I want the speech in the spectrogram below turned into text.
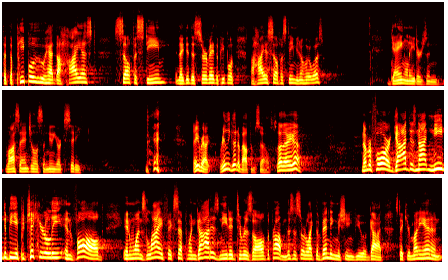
that the people who had the highest self esteem, and they did this survey, the people with the highest self esteem, you know who it was? Gang leaders in Los Angeles and New York City. they were really good about themselves. So there you go. Number four, God does not need to be particularly involved in one's life except when God is needed to resolve the problem. This is sort of like the vending machine view of God. Stick your money in, and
